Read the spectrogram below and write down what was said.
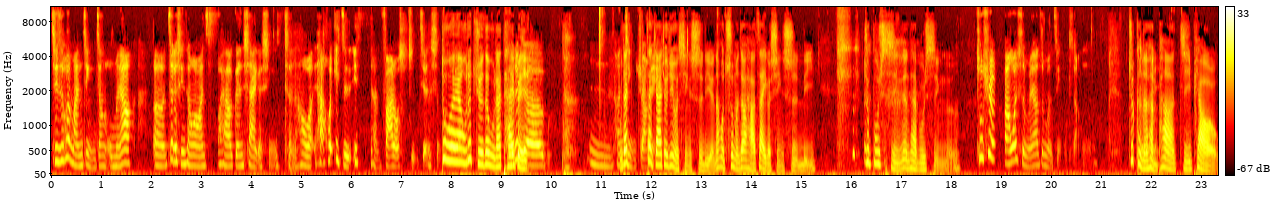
其实会蛮紧张的。我们要呃这个行程玩完之后，还要跟下一个行程，然后我他会一直一直很 follow 时间什么。对啊，我就觉得我来台北，嗯，很紧张。在家就已经有行事历了，然后出门之后还要再一个行事历，就不行，真的太不行了。出去玩为什么要这么紧张？就可能很怕机票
